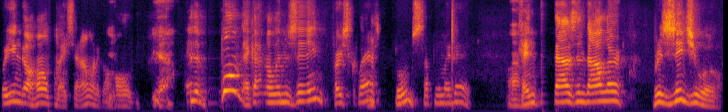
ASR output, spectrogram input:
or you can go home. I said, I want to go home. Yeah. And then boom, I got in a limousine, first class, boom, slept in my bed. Wow. Ten thousand dollar residual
